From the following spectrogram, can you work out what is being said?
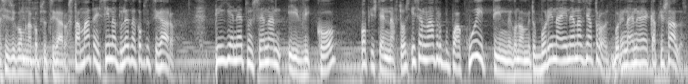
σύζυγό μου να κόψει το τσιγάρο; Σταμάτα εσύ να του λες να κόψει το τσιγάρο. Πήγαινε τον σε έναν ειδικό όποιος και αν είναι αυτός, ή σε έναν άνθρωπο που ακούει την γνώμη του. Μπορεί να είναι ένας γιατρός, μπορεί να είναι κάποιος άλλος.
